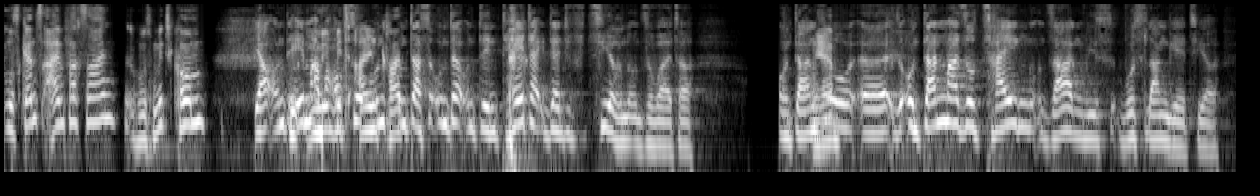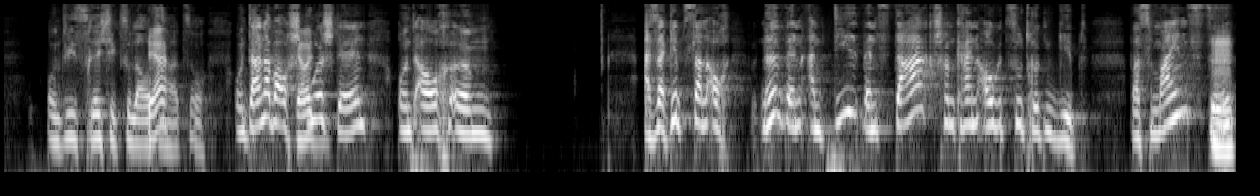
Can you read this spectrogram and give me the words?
Muss ganz einfach sein, muss mitkommen. Ja, und eben aber mit, auch so, und, und das unter, und den Täter identifizieren und so weiter. Und dann ja. so, äh, und dann mal so zeigen und sagen, wie es, wo es lang geht hier. Und wie es richtig zu laufen ja. hat, so. Und dann aber auch Spur ja, stellen und auch, ähm, also da gibt's dann auch, ne, wenn an die, wenn es da schon kein Auge zudrücken gibt, was meinst du, mhm.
